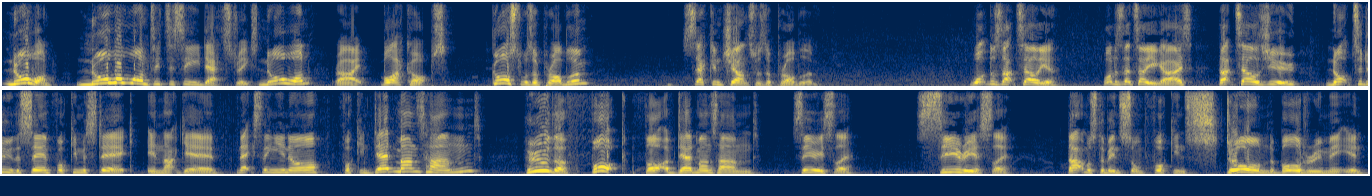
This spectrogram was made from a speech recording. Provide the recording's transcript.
No one, no one wanted to see Deathstreaks, no one. Right, Black Ops. Ghost was a problem. Second Chance was a problem. What does that tell you? What does that tell you, guys? That tells you not to do the same fucking mistake in that game. Next thing you know, fucking Dead Man's Hand. Who the fuck thought of Dead Man's Hand? Seriously. Seriously. That must have been some fucking stoned boardroom meeting,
